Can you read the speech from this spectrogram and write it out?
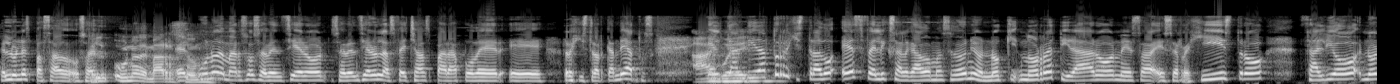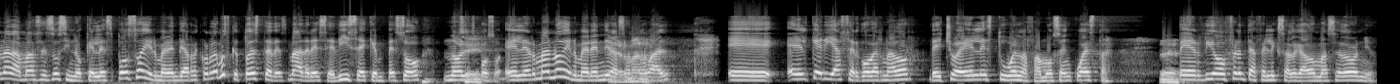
El lunes pasado, o sea, El 1 de marzo. el 1 de marzo se vencieron, se vencieron las fechas para poder eh, registrar candidatos. Ay, el candidato registrado es Félix Salgado Macedonio. No, qui- no retiraron esa, ese registro. Salió, no nada más eso, sino que el esposo de Irmerendia, recordemos que todo este desmadre se dice que empezó, no el Sí. esposo, el hermano de Irmerendia. Sandoval, eh, él quería ser gobernador. De hecho, él estuvo en la famosa encuesta. Eh. Perdió frente a Félix Salgado Macedonio.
